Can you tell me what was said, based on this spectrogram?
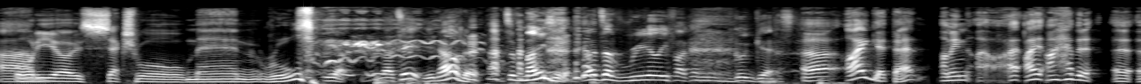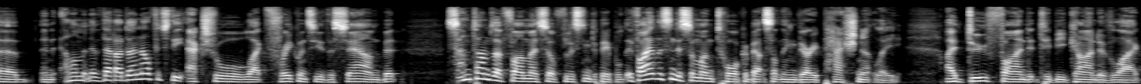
Audio sexual man rules. Yeah, that's it. You nailed it. It's amazing. That's a really fucking good guess. Uh, I get that. I mean, I, I, I have a, a, a, an element of that. I don't know if it's the actual like frequency of the sound, but sometimes I find myself listening to people. If I listen to someone talk about something very passionately, I do find it to be kind of like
